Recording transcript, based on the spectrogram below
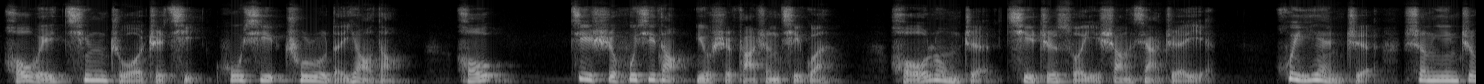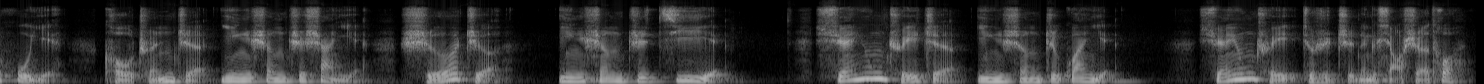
喉为清浊之气，呼吸出入的要道。喉既是呼吸道，又是发声器官。喉咙者，气之所以上下者也。会咽者，声音之户也。口唇者，音声之善也。舌者，音声之基也。悬雍垂者，音声之官也。悬雍垂就是指那个小舌头，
